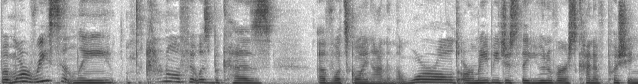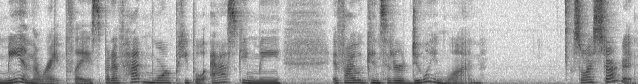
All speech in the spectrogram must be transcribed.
But more recently, I don't know if it was because of what's going on in the world or maybe just the universe kind of pushing me in the right place, but I've had more people asking me if I would consider doing one. So I started.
